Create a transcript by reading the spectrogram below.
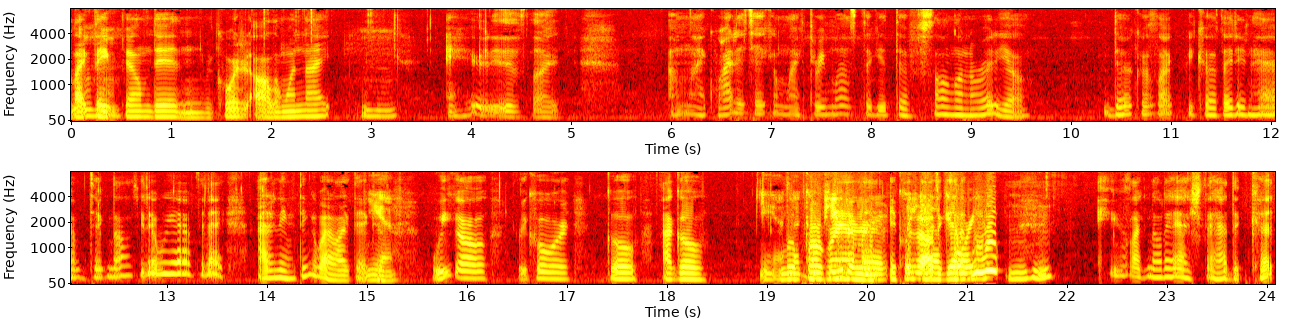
like they Mhm. filmed it and recorded all in one night, Mm-hmm. and here it is. Like I'm like, why did it take them like three months to get the song on the radio? Derek was like, because they didn't have the technology that we have today. I didn't even think about it like that. Yeah. we go record, go. I go. Yeah, Little and computer program and it put it all together. Whoop. Mm-hmm. He was like, no, they actually had to cut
